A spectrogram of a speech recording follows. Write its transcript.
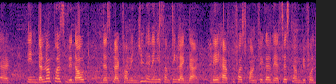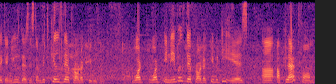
uh, in developers without this platform engineering is something like that. They have to first configure their system before they can use their system, which kills their productivity. What, what enables their productivity is uh, a platform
